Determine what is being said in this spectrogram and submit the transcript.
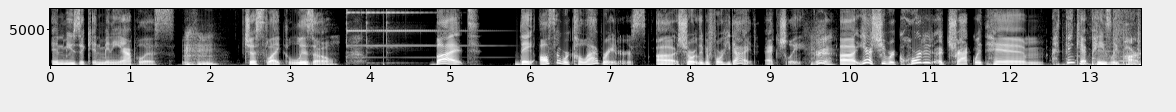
in music in Minneapolis, Mm-hmm. just like Lizzo. But they also were collaborators uh, shortly before he died, actually. Yeah. Uh, yeah, she recorded a track with him, I think at Paisley Park.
